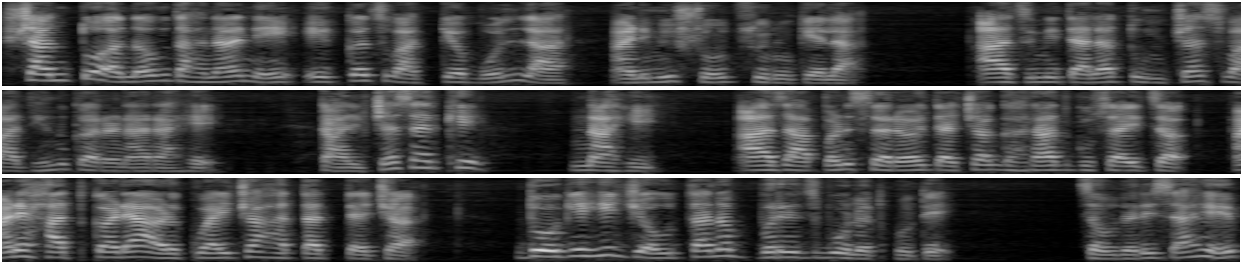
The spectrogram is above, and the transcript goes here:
शांतो अनवधानाने एकच वाक्य बोलला आणि मी शोध सुरू केला. आज मी त्याला तुमच्या स्वाधीन करणार आहे. कालच्या सारखे नाही. आज आपण सरळ त्याच्या घरात घुसायचं आणि हातकड्या अडकवायच्या हातात त्याच्या. दोघेही जेवताना बरेच बोलत होते. चौधरी साहेब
